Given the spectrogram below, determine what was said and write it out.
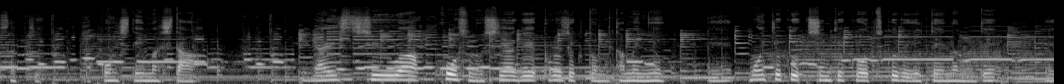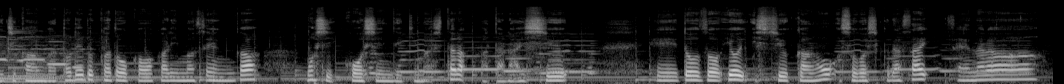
さっき録音していました。来週はコースの仕上げプロジェクトのために、もう一曲新曲を作る予定なので、え、時間が取れるかどうか分かりませんがもし更新できましたらまた来週、えー、どうぞ良い1週間をお過ごしください。さよなら。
